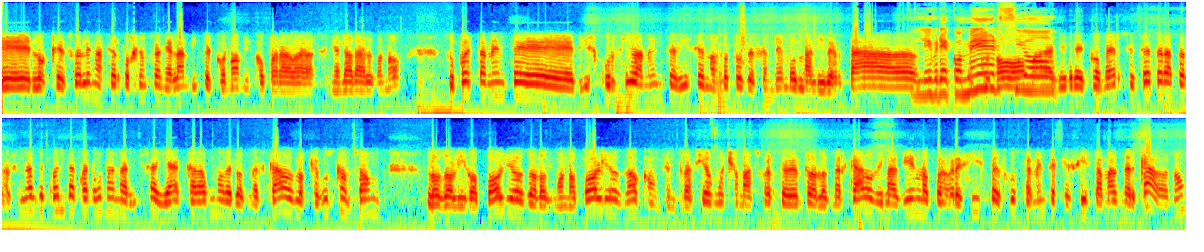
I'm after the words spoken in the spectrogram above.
Eh, lo que suelen hacer, por ejemplo, en el ámbito económico, para señalar algo, ¿no? Supuestamente, discursivamente dicen nosotros defendemos la libertad, libre comercio, libre comercio, etcétera, pero al final de cuentas, cuando uno analiza ya cada uno de los mercados, lo que buscan son los oligopolios o los monopolios, ¿no? Concentración mucho más fuerte dentro de los mercados y más bien lo progresista es justamente que exista más mercado, ¿no?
